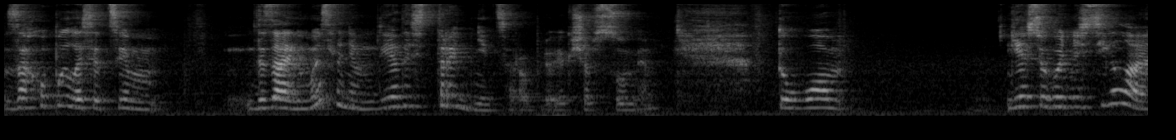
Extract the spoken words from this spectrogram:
захопилася цим дизайн мисленням, я десь три дні це роблю, якщо в сумі, то я сьогодні сіла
